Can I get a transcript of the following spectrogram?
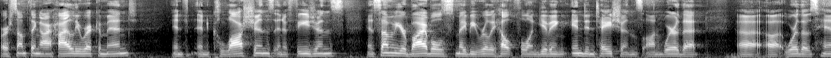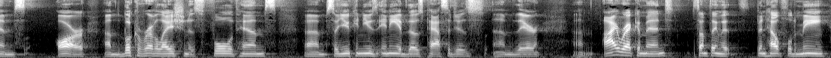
are something I highly recommend in, in Colossians and Ephesians. And some of your Bibles may be really helpful in giving indentations on where, that, uh, uh, where those hymns are. Um, the book of Revelation is full of hymns, um, so you can use any of those passages um, there. I recommend something that's been helpful to me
